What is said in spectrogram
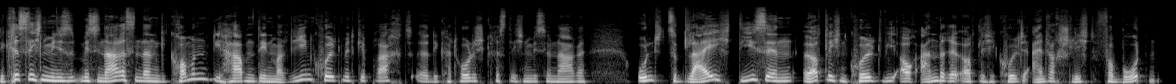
Die christlichen Missionare sind dann gekommen, die haben den Marienkult mitgebracht, äh, die katholisch-christlichen Missionare, und zugleich diesen örtlichen Kult wie auch andere örtliche Kulte einfach schlicht verboten.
